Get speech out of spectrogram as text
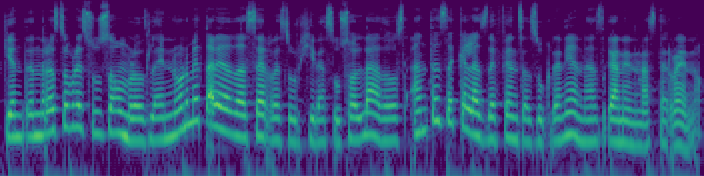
quien tendrá sobre sus hombros la enorme tarea de hacer resurgir a sus soldados antes de que las defensas ucranianas ganen más terreno.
